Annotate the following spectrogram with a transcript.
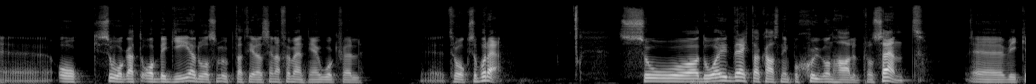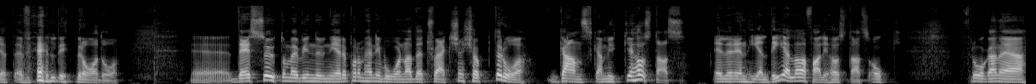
Eh, och såg att ABG då som uppdaterade sina förväntningar igår kväll eh, tror också på det. Så då är ju direktavkastning på 7,5 procent, eh, vilket är väldigt bra då. Eh, dessutom är vi nu nere på de här nivåerna där Traction köpte då ganska mycket i höstas. Eller en hel del i alla fall i höstas. Och frågan är eh,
